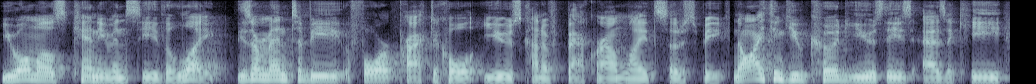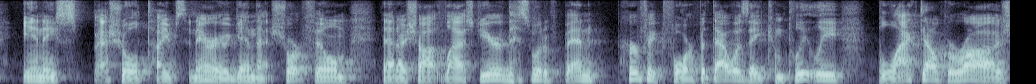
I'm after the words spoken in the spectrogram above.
you almost can't even see the light. These are meant to be for practical use, kind of background lights, so to speak. Now, I think you could use these as a key in a special type scenario. Again, that short film that I shot last year, this would have been perfect for, but that was a completely blacked out garage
